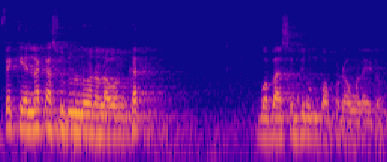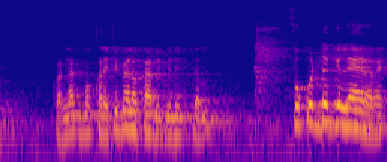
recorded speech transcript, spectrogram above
Bu naka sudul noonu la woon kat boobaa sa mbirum bopp dong lay doon. Kon nag bokk na ci melokaanu jullit itam fu ko dëgg leere rek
